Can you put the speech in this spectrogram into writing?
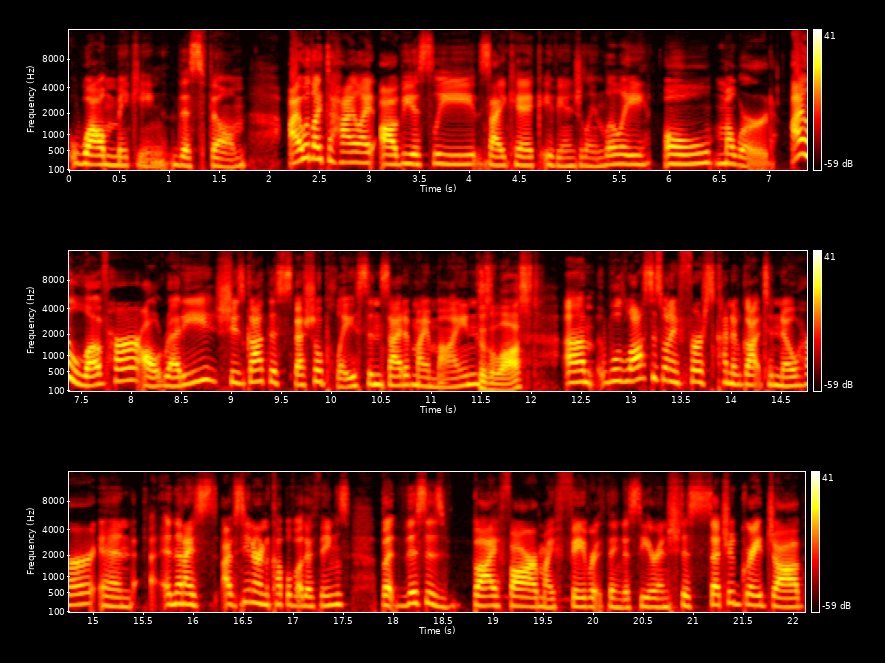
while making this film. I would like to highlight, obviously, the sidekick Evangeline Lilly. Oh my word. I love her already. She's got this special place inside of my mind. because of Lost. Um, well, Lost is when I first kind of got to know her, and and then I have seen her in a couple of other things, but this is by far my favorite thing to see her, and she does such a great job.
